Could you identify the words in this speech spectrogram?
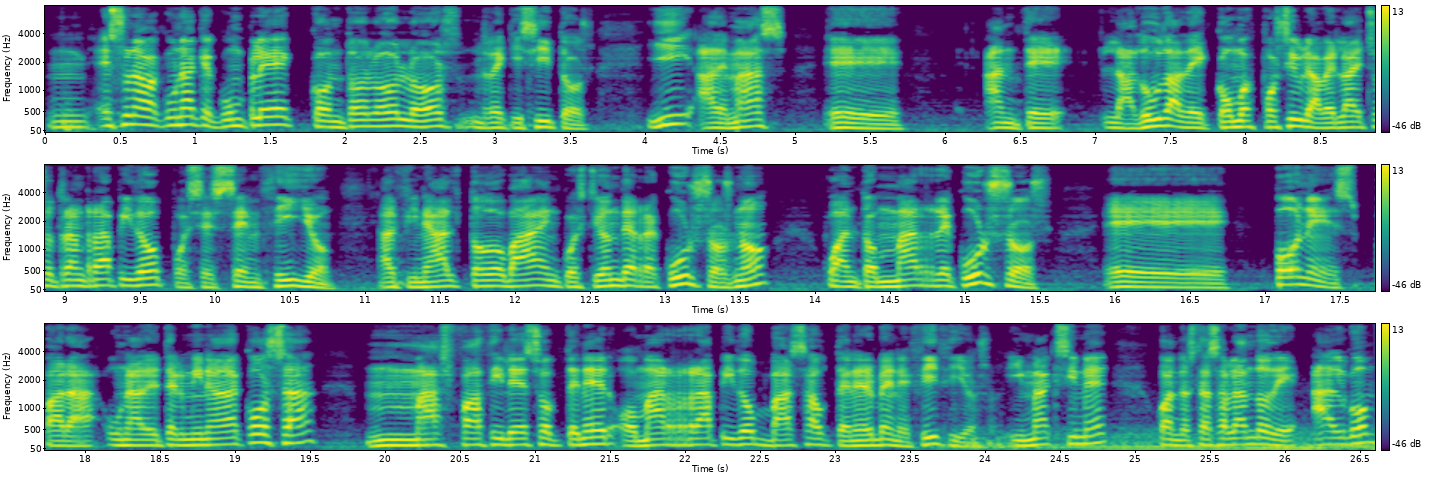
mm, es una vacuna que cumple con todos los requisitos. Y además, eh, ante la duda de cómo es posible haberla hecho tan rápido, pues es sencillo. Al final todo va en cuestión de recursos, ¿no? Cuanto más recursos eh, pones para una determinada cosa, más fácil es obtener o más rápido vas a obtener beneficios. Y máxime cuando estás hablando de algo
